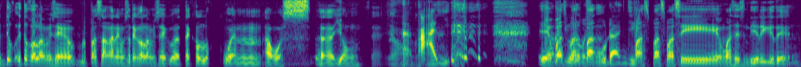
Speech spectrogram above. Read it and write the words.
itu itu kalau misalnya berpasangan ya maksudnya kalau misalnya gue take a look when I was uh, young, young. Tai. yang pas pas, pas, muda anjing. pas pas masih masih sendiri gitu ya. Hmm.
